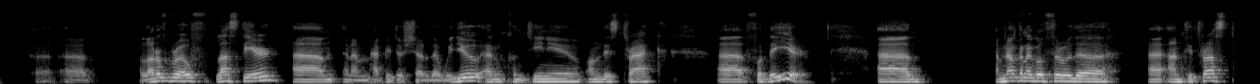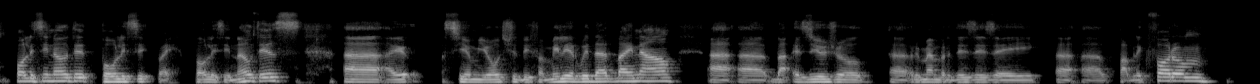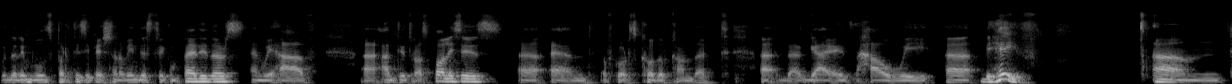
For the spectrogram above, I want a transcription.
a lot of growth last year, um, and I'm happy to share that with you and continue on this track uh, for the year. Um, I'm not going to go through the uh, antitrust policy notice. Policy, wait, policy notice. Uh, I assume you all should be familiar with that by now. Uh, uh, but as usual, uh, remember this is a, a, a, public forum that involves participation of industry competitors, and we have uh, antitrust policies uh, and, of course, code of conduct uh, that guides how we behave. Um,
